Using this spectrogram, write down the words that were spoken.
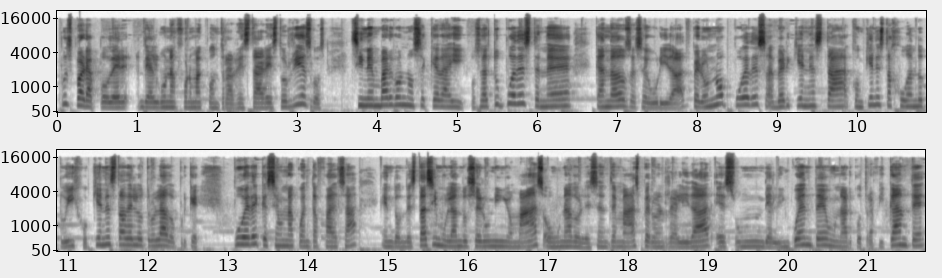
pues para poder de alguna forma contrarrestar estos riesgos. Sin embargo, no se queda ahí. O sea, tú puedes tener candados de seguridad, pero no puedes saber quién está, con quién está jugando tu hijo, quién está del otro lado, porque puede que sea una cuenta falsa en donde está simulando ser un niño más o un adolescente más, pero en realidad es un delincuente, un narcotraficante,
